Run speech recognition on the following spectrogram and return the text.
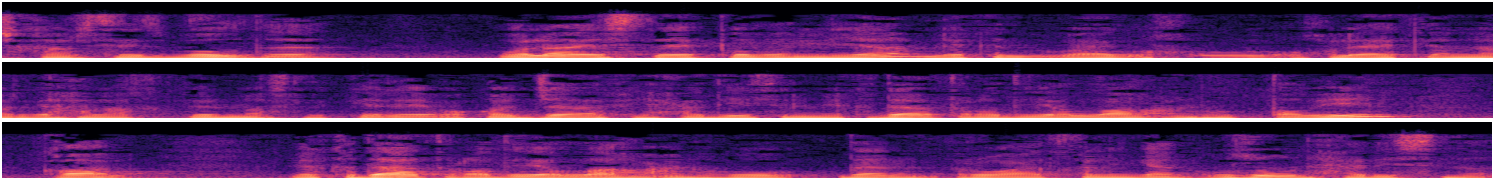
chiqarsangiz bo'ldi. lekin uxlayotganlarga xalaqit bermaslik kerak fi hadis miqdat roziyallohu anhu tavil qol miqdat roziyallohu anhudan rivoyat qilingan uzun hadisni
